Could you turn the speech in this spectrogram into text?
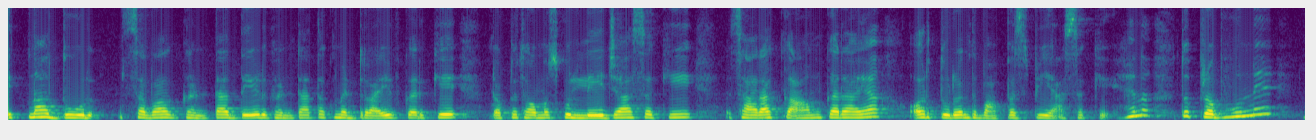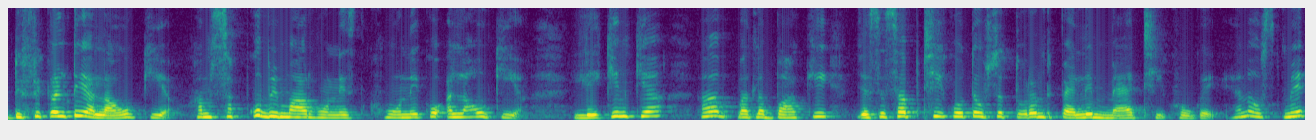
इतना दूर, सवा घंटा, डेढ़ घंटा तक मैं ड्राइव करके डॉक्टर थॉमस को ले जा सकी, सारा काम कराया और तुरंत वापस भी आ सके, है ना? तो प्रभु ने डिफ़िकल्टी अलाउ किया। हम सबको बीमार होने होने को अलाउ किया। लेकिन क्या? हाँ मतलब बाकी जैसे सब ठीक होते, उससे तुरंत पहले मैं ठीक हो गई, है ना? उसमें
